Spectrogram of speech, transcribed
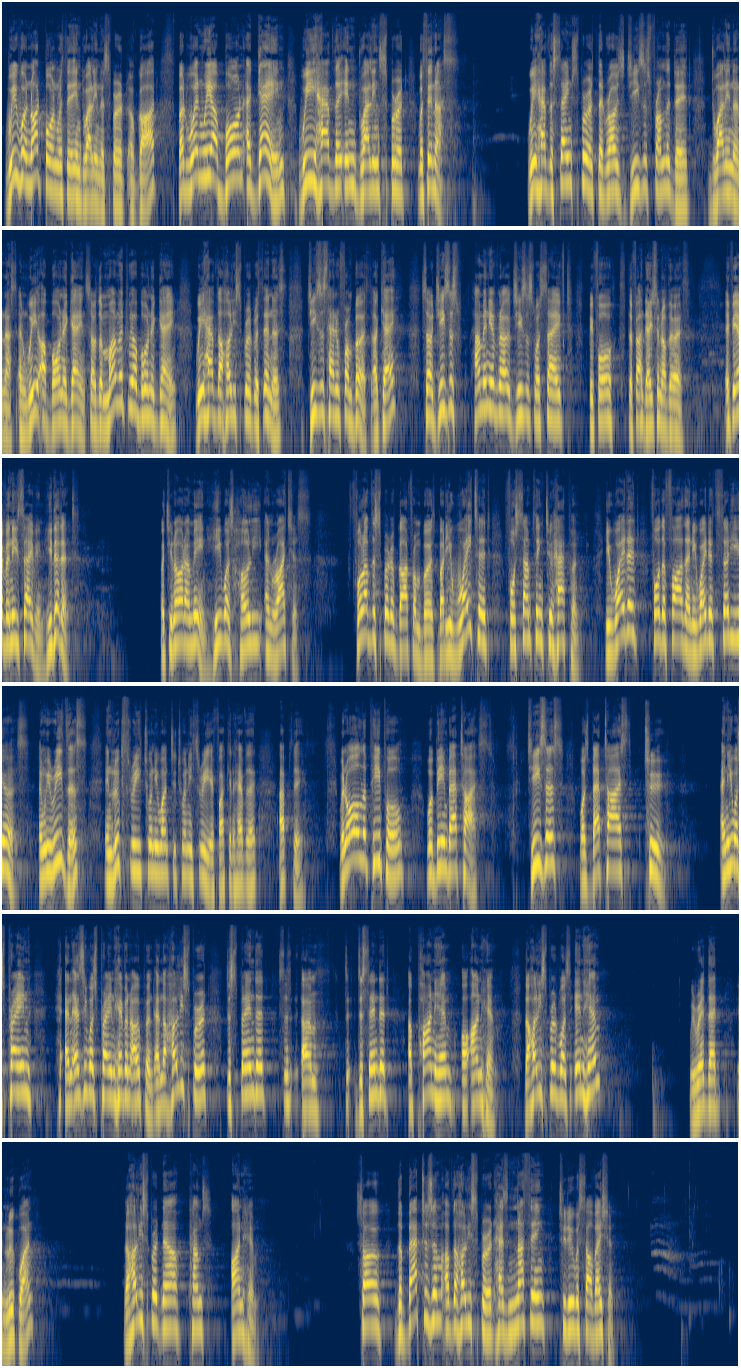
We were not born with the indwelling the spirit of God, but when we are born again, we have the indwelling spirit within us. We have the same spirit that rose Jesus from the dead dwelling in us, and we are born again. So the moment we are born again, we have the Holy Spirit within us. Jesus had him from birth, okay? So Jesus, how many of you know Jesus was saved before the foundation of the earth. If he ever needs saving, he didn't. But you know what I mean? He was holy and righteous, full of the Spirit of God from birth, but he waited for something to happen. He waited for the Father and he waited 30 years. And we read this in Luke 3 21 to 23, if I can have that up there. When all the people were being baptized, Jesus was baptized too. And he was praying, and as he was praying, heaven opened, and the Holy Spirit descended, um, descended upon him or on him. The Holy Spirit was in him. We read that in Luke 1. The Holy Spirit now comes on him. So the baptism of the Holy Spirit has nothing to do with salvation.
